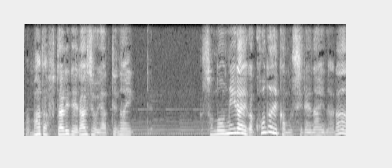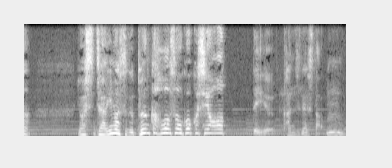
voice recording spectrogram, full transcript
まあまだ2人でラジオやってないって。その未来が来ないかもしれないならよしじゃあ今すぐ文化放送ごっこしようっていう感じでした。うん。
